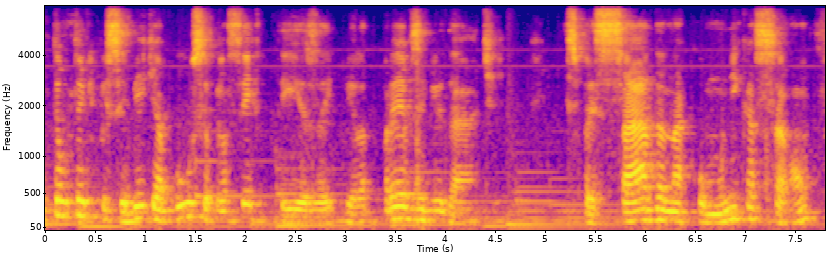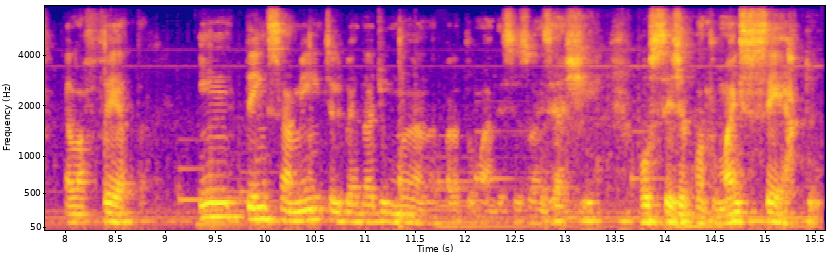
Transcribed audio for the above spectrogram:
Então tem que perceber que a busca pela certeza e pela previsibilidade expressada na comunicação, ela afeta intensamente a liberdade humana para tomar decisões e agir. Ou seja, quanto mais certo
